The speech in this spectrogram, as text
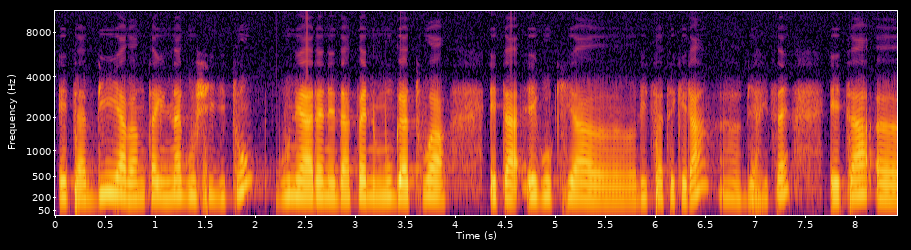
eta bi abantail nagusi ditu, gunearen edapen mugatua eta egukia uh, litzatekera, uh, biarritze, eta uh,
